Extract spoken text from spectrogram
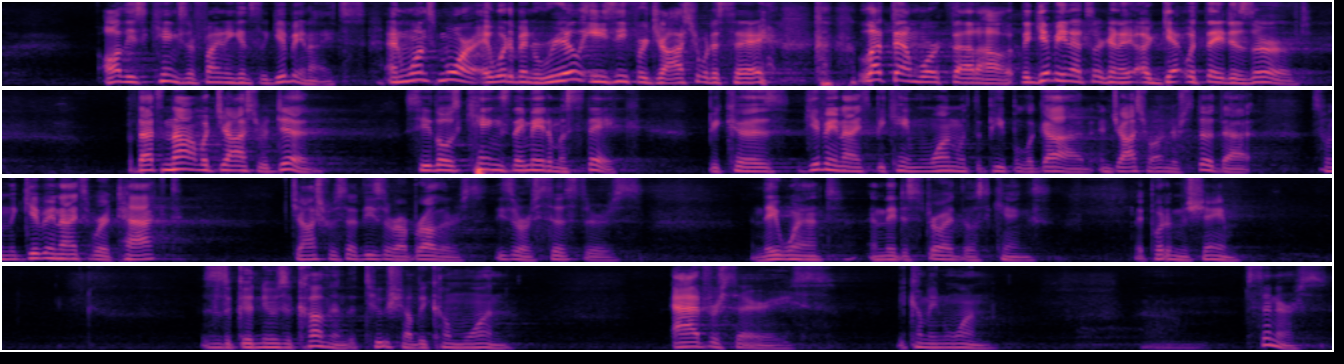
All these kings are fighting against the Gibeonites. And once more, it would have been real easy for Joshua to say, let them work that out. The Gibeonites are going to uh, get what they deserved. But that's not what Joshua did. See, those kings, they made a mistake because Gibeonites became one with the people of God, and Joshua understood that. So when the Gibeonites were attacked, Joshua said, These are our brothers, these are our sisters. And they went and they destroyed those kings. They put them to shame. This is the good news of covenant. The two shall become one. Adversaries becoming one. Um, sinners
